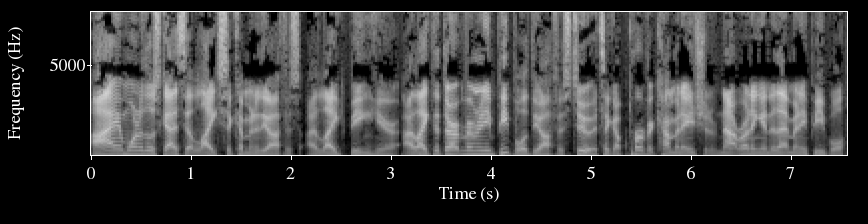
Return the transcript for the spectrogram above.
I am one of those guys that likes to come into the office. I like being here. I like that there aren't very many people at the office too. It's like a perfect combination of not running into that many people,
